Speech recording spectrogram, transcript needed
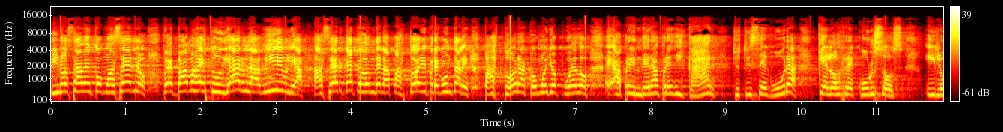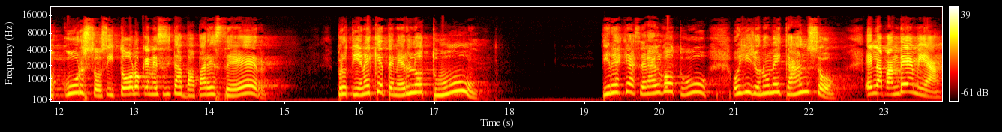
y no saben cómo hacerlo. Pues vamos a estudiar la Biblia. Acércate donde la pastora y pregúntale, pastora, ¿cómo yo puedo eh, aprender a predicar? Yo estoy segura que los recursos y los cursos y todo lo que necesitas va a aparecer. Pero tienes que tenerlo tú. Tienes que hacer algo tú. Oye, yo no me canso. En la pandemia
